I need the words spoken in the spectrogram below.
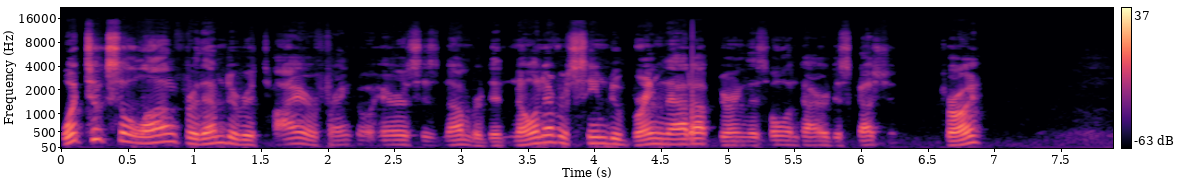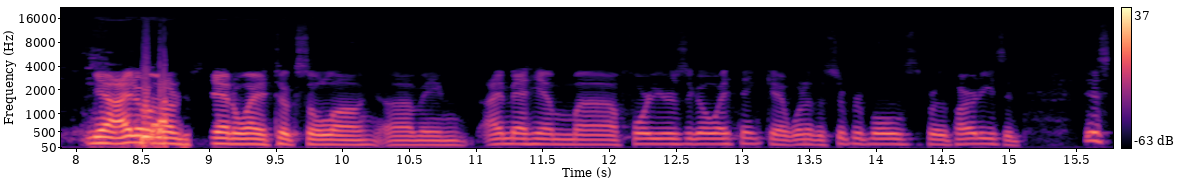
what took so long for them to retire Franco Harris's number? Did no one ever seem to bring that up during this whole entire discussion. Troy Yeah, I don't understand why it took so long. I mean, I met him uh, four years ago, I think, at one of the Super Bowls for the parties, and just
